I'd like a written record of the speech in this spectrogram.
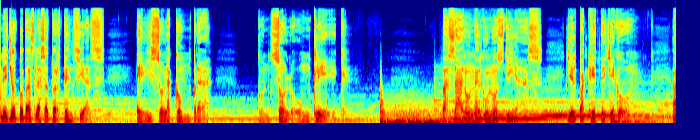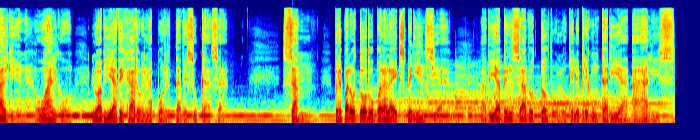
leyó todas las advertencias e hizo la compra con solo un clic. Pasaron algunos días y el paquete llegó. Alguien o algo lo había dejado en la puerta de su casa. Sam preparó todo para la experiencia. Había pensado todo lo que le preguntaría a Alice.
